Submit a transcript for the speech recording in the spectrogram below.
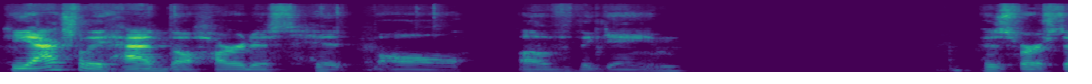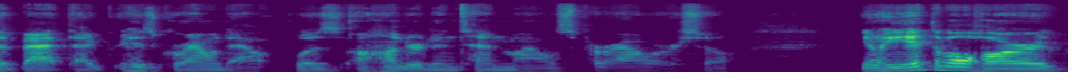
He actually had the hardest hit ball of the game. His first at bat, that his ground out was 110 miles per hour. So, you know, he hit the ball hard.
